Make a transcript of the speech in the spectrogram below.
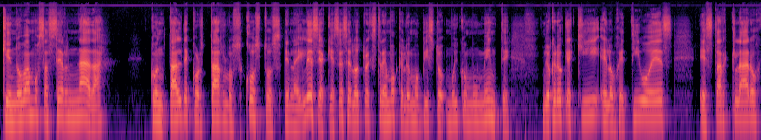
que no vamos a hacer nada con tal de cortar los costos en la iglesia, que ese es el otro extremo que lo hemos visto muy comúnmente. Yo creo que aquí el objetivo es estar claro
